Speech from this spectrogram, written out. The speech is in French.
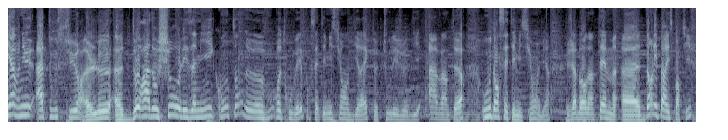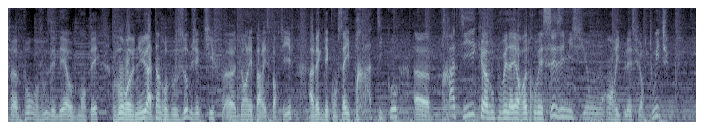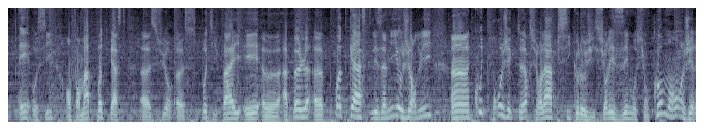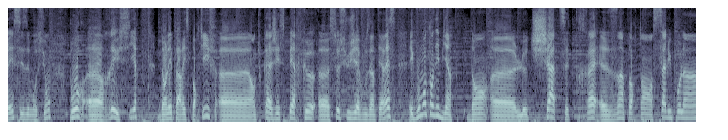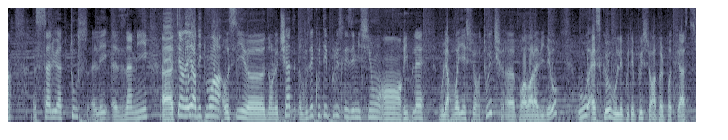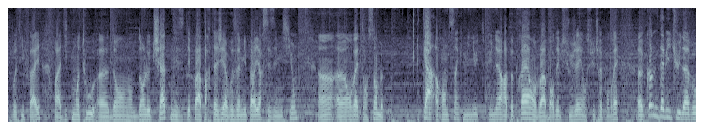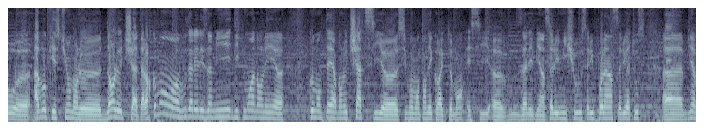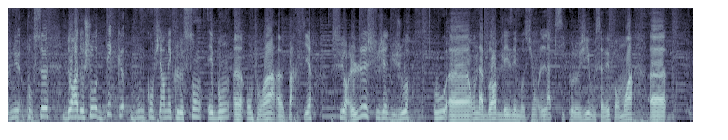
bienvenue à tous sur le euh, Dorado Show les amis, content de vous retrouver pour cette émission en direct tous les jeudis à 20h où dans cette émission eh bien j'aborde un thème euh, dans les paris sportifs euh, pour vous aider à augmenter vos revenus, atteindre vos objectifs dans les paris sportifs avec des conseils pratico euh, pratiques. Vous pouvez d'ailleurs retrouver ces émissions en replay sur Twitch et aussi en format podcast euh, sur euh, Spotify et euh, Apple Podcast. Les amis, aujourd'hui, un coup de projecteur sur la psychologie, sur les émotions. Comment gérer ces émotions pour réussir dans les paris sportifs? En tout cas, j'espère que ce sujet vous intéresse et que vous m'entendez bien dans le chat. C'est très important. Salut Paulin. Salut à tous les amis. Euh, tiens d'ailleurs dites-moi aussi euh, dans le chat, vous écoutez plus les émissions en replay, vous les revoyez sur Twitch euh, pour avoir la vidéo, ou est-ce que vous l'écoutez plus sur Apple Podcast, Spotify? Voilà, dites-moi tout dans, le chat, n'hésitez pas à partager à vos amis par ailleurs ces émissions. hein. On va être ensemble 45 minutes, une heure à peu près. On va aborder le sujet et ensuite je répondrai euh, comme d'habitude à vos, euh, à vos questions dans le, dans le chat. Alors comment vous allez les amis? Dites-moi dans les euh, commentaires, dans le chat si, si vous m'entendez correctement et si vous allez bien. Salut Michou, salut Paulin, salut à tous. Bienvenue pour ce Dorado Show. Dès que vous me confirmez que le son est bon, on pourra partir sur le sujet du jour où euh, on aborde les émotions, la psychologie. Vous savez, pour moi, euh,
